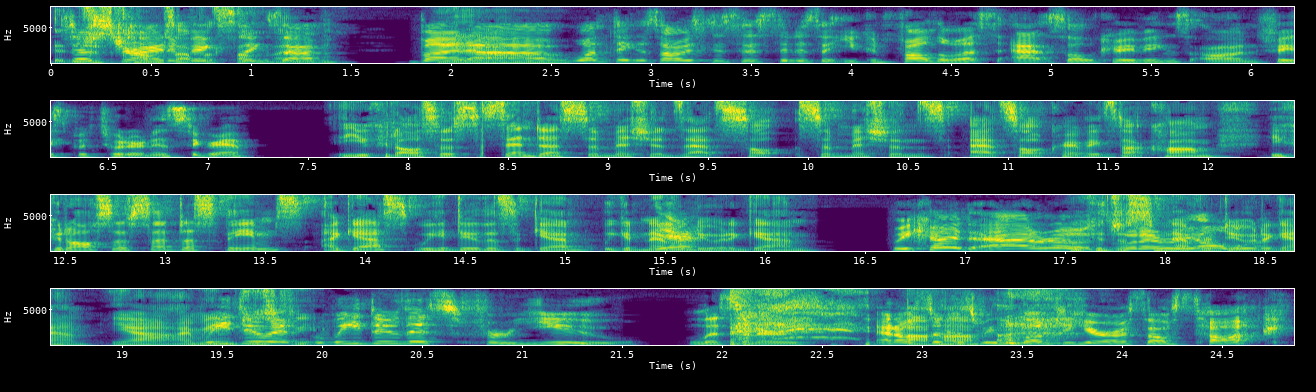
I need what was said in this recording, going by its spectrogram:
Just, just trying to mix things up. But yeah. uh, one thing that's always consistent is that you can follow us at Salt Cravings on Facebook, Twitter, and Instagram. You could also send us submissions at salt, submissions at saltcravings.com. You could also send us themes, I guess. We could do this again. We could never yeah. do it again. We could. I don't know. We could just never do it again. Yeah, I mean, we do it. We do this for you, listeners, and also because uh-huh. we love to hear ourselves talk.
